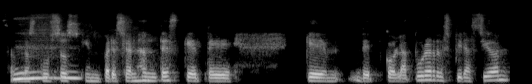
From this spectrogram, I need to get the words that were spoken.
Son unos cursos mm. impresionantes que te que con la pura respiración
